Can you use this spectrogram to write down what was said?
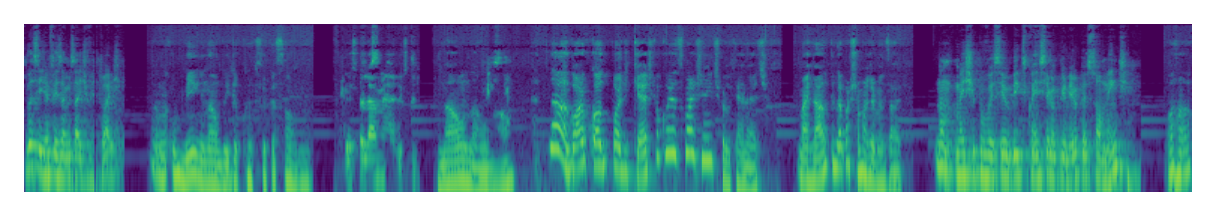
Você já fez amizades virtuais? O Big, não, o Big eu conheci pessoalmente. Deixa eu olhar minha lista. Não, não, não. Não, agora por causa do podcast que eu conheço mais gente pela internet. Mas nada que dá pra chamar de amizade. Não, mas tipo, você e o Big se conheceram primeiro pessoalmente? Aham.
